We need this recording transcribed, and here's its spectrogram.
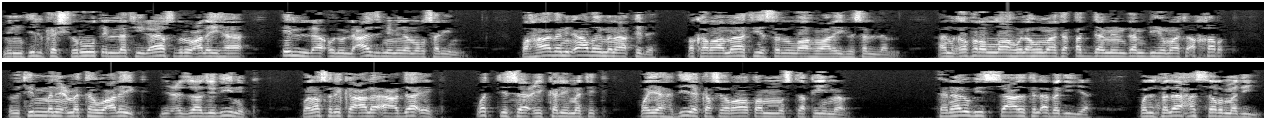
من تلك الشروط التي لا يصبر عليها إلا أولو العزم من المرسلين. وهذا من أعظم مناقبه وكراماته صلى الله عليه وسلم. أن غفر الله له ما تقدم من ذنبه وما تأخر ويتم نعمته عليك بإعزاز دينك ونصرك على أعدائك واتساع كلمتك ويهديك صراطا مستقيما. تنال به السعادة الأبدية والفلاح السرمدي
